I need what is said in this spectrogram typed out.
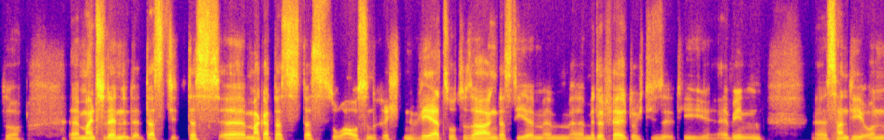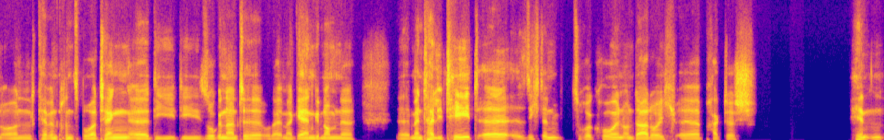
So. Äh, meinst du denn, dass, dass äh, Magath das, das so außenrichten wird, sozusagen, dass die im, im äh, Mittelfeld durch diese, die erwähnten äh, Santi und, und Kevin Prinz Boateng äh, die, die sogenannte oder immer gern genommene äh, Mentalität äh, sich dann zurückholen und dadurch praktisch hinten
